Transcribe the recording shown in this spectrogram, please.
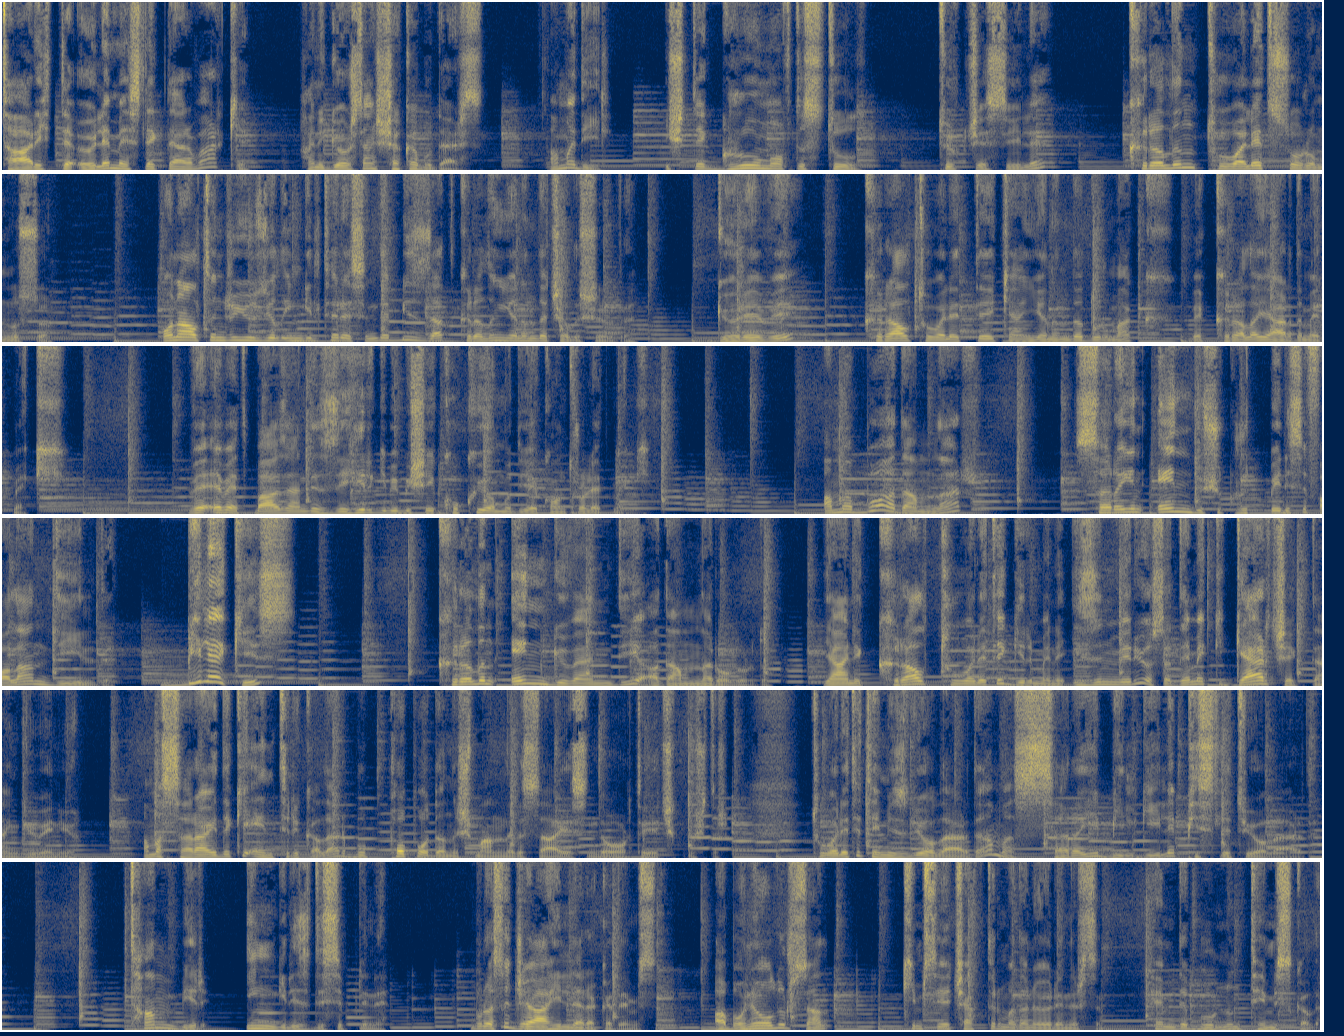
Tarihte öyle meslekler var ki hani görsen şaka bu dersin. Ama değil. İşte Groom of the Stool Türkçesiyle kralın tuvalet sorumlusu. 16. yüzyıl İngiltere'sinde bizzat kralın yanında çalışırdı. Görevi kral tuvaletteyken yanında durmak ve krala yardım etmek. Ve evet bazen de zehir gibi bir şey kokuyor mu diye kontrol etmek. Ama bu adamlar sarayın en düşük rütbelisi falan değildi. Bilakis kralın en güvendiği adamlar olurdu. Yani kral tuvalete girmene izin veriyorsa demek ki gerçekten güveniyor. Ama saraydaki entrikalar bu popo danışmanları sayesinde ortaya çıkmıştır. Tuvaleti temizliyorlardı ama sarayı bilgiyle pisletiyorlardı. Tam bir İngiliz disiplini. Burası Cahiller Akademisi. Abone olursan kimseye çaktırmadan öğrenirsin. Hem de burnun temiz kalır.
